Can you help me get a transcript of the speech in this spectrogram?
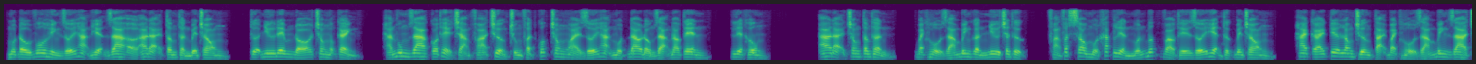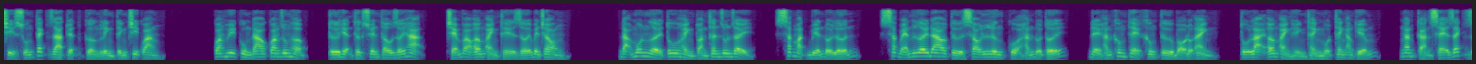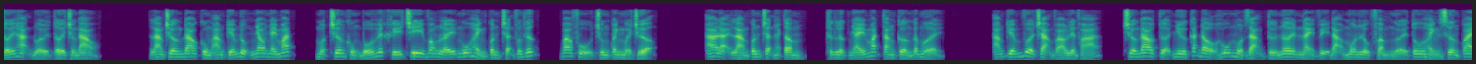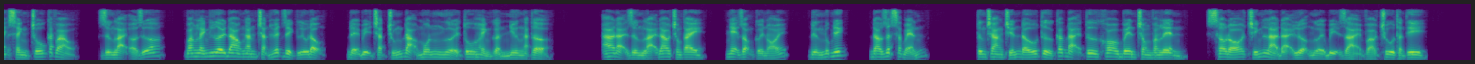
Một đầu vô hình giới hạn hiện ra ở a đại tâm thần bên trong, tựa như đêm đó trong ngộ cảnh hắn vung ra có thể chạm phá trưởng trung phật quốc trong ngoài giới hạn một đao đồng dạng đao tên, liệt không. A đại trong tâm thần, bạch hổ giám binh gần như chân thực, phản phất sau một khắc liền muốn bước vào thế giới hiện thực bên trong, hai cái kia long trường tại bạch hổ giám binh ra chỉ xuống tách ra tuyệt cường linh tính chi quang. Quang huy cùng đao quang dung hợp, từ hiện thực xuyên thấu giới hạn, chém vào âm ảnh thế giới bên trong. Đạo môn người tu hành toàn thân run dậy sắc mặt biến đổi lớn, sắc bén lưỡi đao từ sau lưng của hắn đổi tới, để hắn không thể không từ bỏ đội ảnh, tụ lại âm ảnh hình thành một thanh ngang kiếm, ngăn cản xé rách giới hạn đổi tới trường đao làm trường đao cùng ám kiếm đụng nhau nháy mắt, một chương khủng bố huyết khí chi vong lấy ngũ hành quân trận phương thức, bao phủ chung quanh mười trượng. A đại làm quân trận hạch tâm, thực lực nháy mắt tăng cường gấp mười. Ám kiếm vừa chạm vào liền phá, trường đao tựa như cắt đậu hũ một dạng từ nơi này vị đạo môn lục phẩm người tu hành xương quai xanh chỗ cắt vào, dừng lại ở giữa, băng lánh lơi đao ngăn chặn huyết dịch lưu động, để bị chặt chúng đạo môn người tu hành gần như ngạt thở. A đại dừng lại đao trong tay, nhẹ giọng cười nói, đừng núp ních, đao rất sắc bén. Từng trang chiến đấu từ các đại tư kho bên trong vang lên, sau đó chính là đại lượng người bị giải vào chu thần ti.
